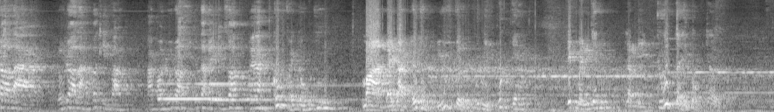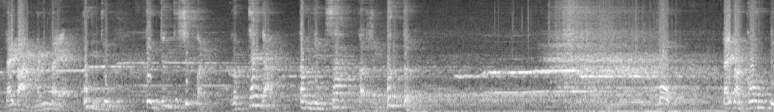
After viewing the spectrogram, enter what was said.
ro là, rủi ro là không có kỳ vọng. Mà mọi rủi ro chúng ta phải kiểm soát. Ha không phải ngẫu nhiên mà đại bàng trở thành biểu tượng của nhiều quốc gia. Được mệnh danh là vị chúa tể bầu trời. Đại bàng mạnh mẽ hùng dũng tượng trưng cho sức mạnh, lòng can đảm, tầm nhìn xa và sự bất tử. Một, đại bàng con được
